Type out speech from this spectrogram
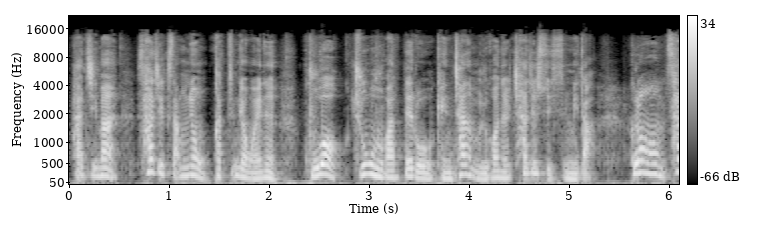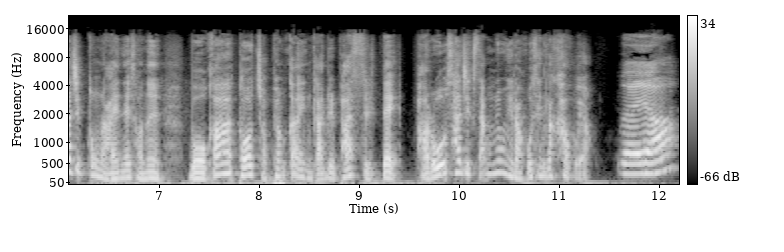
하지만 사직 쌍용 같은 경우에는 9억 중후반대로 괜찮 은 물건을 찾을 수 있습니다. 그럼 사직동 라인에서는 뭐가 더 저평가인가를 봤을 때 바로 사직 쌍용이라고 생각하고요. 왜요?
